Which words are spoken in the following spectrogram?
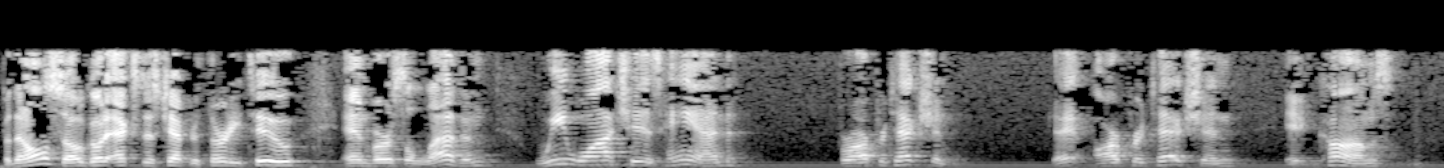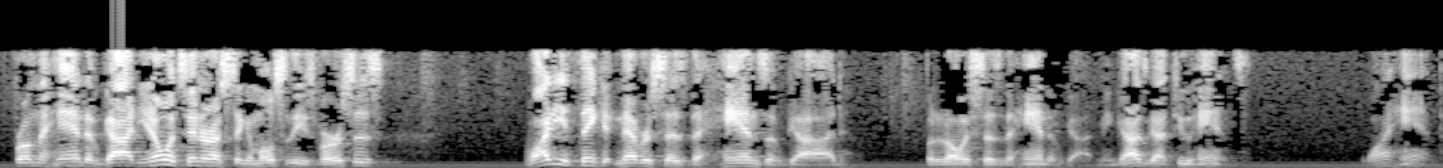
But then also, go to Exodus chapter 32 and verse 11. We watch his hand for our protection. Okay? Our protection, it comes from the hand of God. You know what's interesting in most of these verses? Why do you think it never says the hands of God, but it always says the hand of God? I mean, God's got two hands. Why hand?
